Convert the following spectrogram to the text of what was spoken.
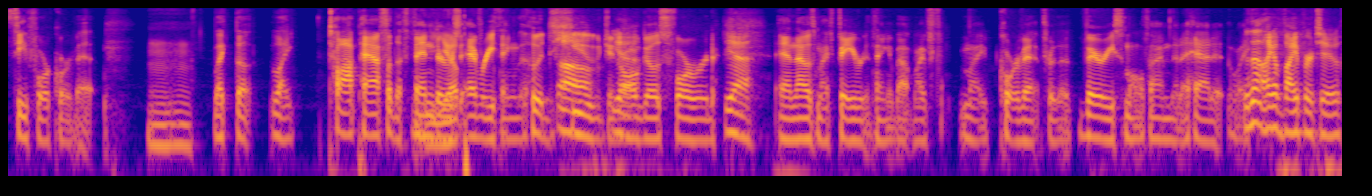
C4 Corvette. Mm-hmm. Like the like top half of the fenders, Yep. everything. The hood's Oh, huge. It yeah. all goes forward. yeah. And that was my favorite thing about my my Corvette for the very small time that I had it. Like, Isn't that like a Viper too?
